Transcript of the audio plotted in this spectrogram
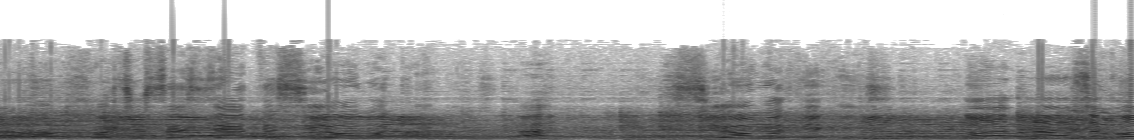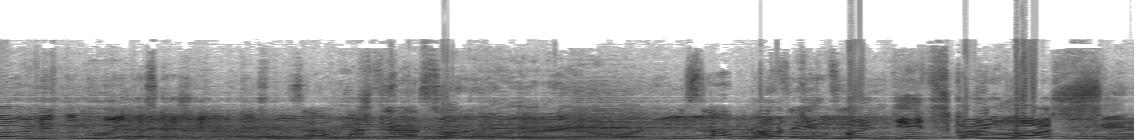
А вам хочеться зняти зйомок? А? Зйомок якісь? Ну, а, а за кого ви мітингуєте, скажіть? На партію регіонів. Проти бандитської власті.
